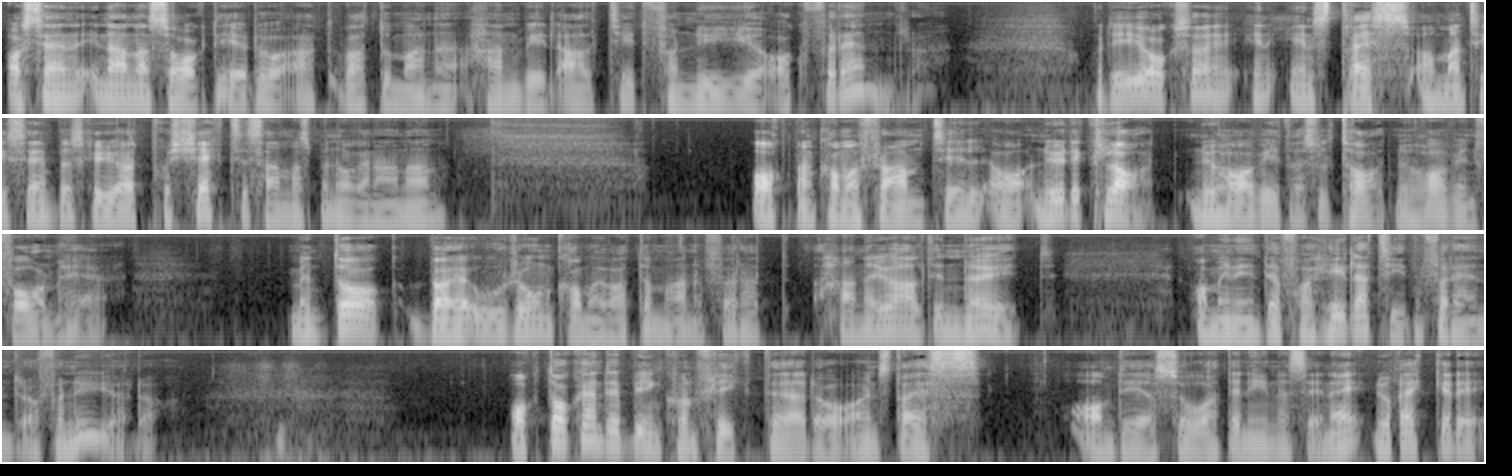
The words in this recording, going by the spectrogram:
Och sen en annan sak det är då att vattumannen, han vill alltid förnya och förändra. Och det är ju också en, en stress om man till exempel ska göra ett projekt tillsammans med någon annan. Och man kommer fram till, ja nu är det klart, nu har vi ett resultat, nu har vi en form här. Men då börjar oron komma i vattumannen för att han är ju alltid nöjd om man inte får hela tiden förändra och förnya. Då. Och då kan det bli en konflikt där då och en stress om det är så att den ena säger nej, nu räcker det,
